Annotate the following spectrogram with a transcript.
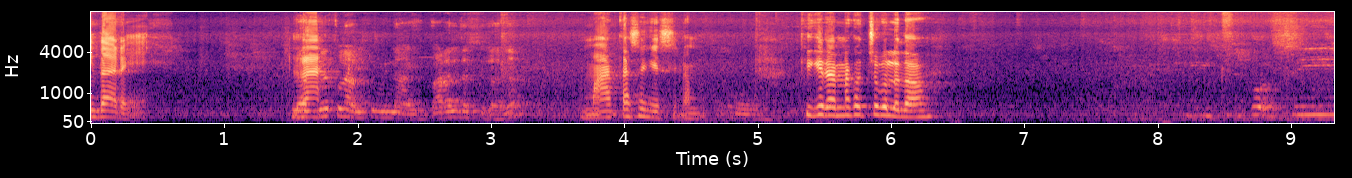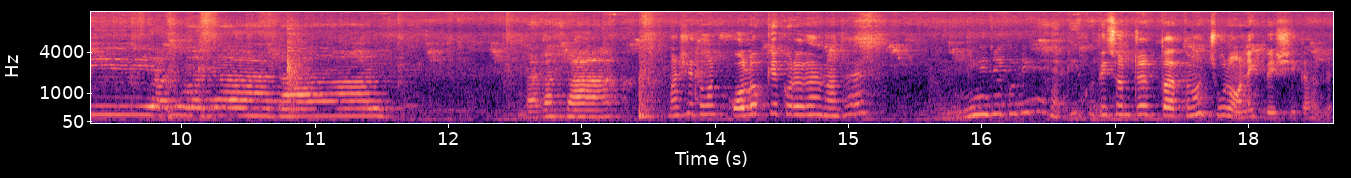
ইদারে দেখলাম তুমি নাই বারান্দা ছিল না? মার কাছে গেছিলাম। কি কি রান্না করছ বলে দাও। করছি আলু ভাজা ডাল। ডাটা শাক মাসি তোমার কলক কে করে দেয় মাথায়? নিজে করি হ্যাঁ পিছনটা তো তোমার চুল অনেক বেশি তাহলে।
